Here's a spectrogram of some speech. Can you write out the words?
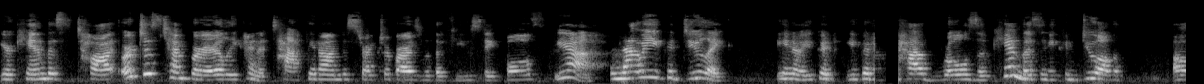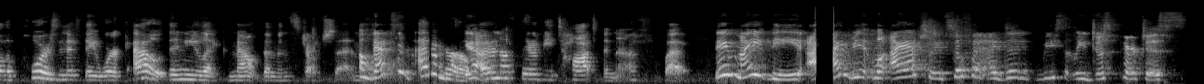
your canvas taut or just temporarily kind of tack it onto stretcher bars with a few staples. Yeah. And that way you could do like, you know, you could you could have rolls of canvas and you can do all the all the pours and if they work out then you like mount them and stretch them. Oh, that's I don't know. Yeah. I don't know if they would be taut enough, but they might be. I, I re- well, I actually it's so funny. I did recently just purchase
